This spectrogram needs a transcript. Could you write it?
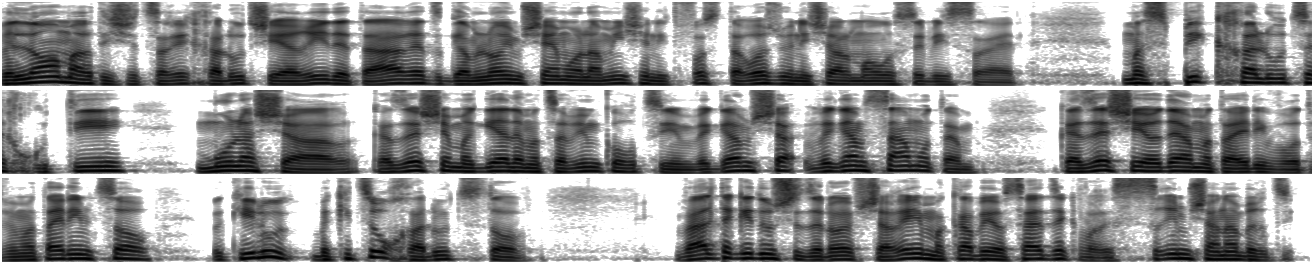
ולא אמרתי שצריך חלוץ שיריד את הארץ, גם לא עם שם עולמי שנתפוס את הראש ונשאל מה הוא עושה בישראל. מספיק חלוץ איכותי מול השער, כזה שמגיע למצבים קורצים וגם, ש... וגם שם אותם, כזה שיודע מתי לבעוט ומתי למצוא. וכאילו, בקיצור, חלוץ טוב. ואל תגידו שזה לא אפשרי, מכבי עושה את זה כבר 20 שנה ברצינות.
